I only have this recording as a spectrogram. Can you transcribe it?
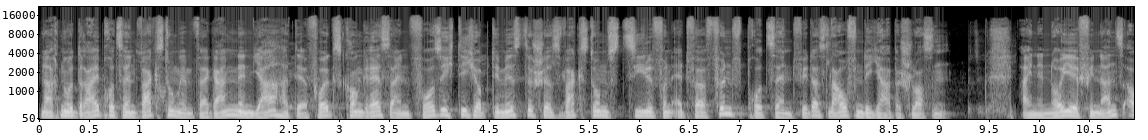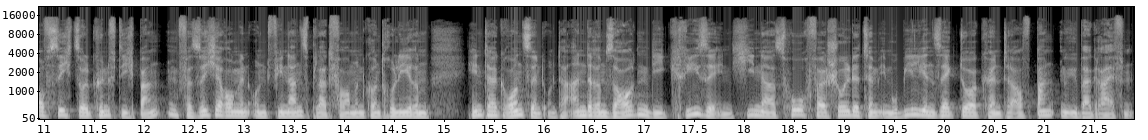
Nach nur drei Prozent Wachstum im vergangenen Jahr hat der Volkskongress ein vorsichtig optimistisches Wachstumsziel von etwa fünf Prozent für das laufende Jahr beschlossen. Eine neue Finanzaufsicht soll künftig Banken, Versicherungen und Finanzplattformen kontrollieren. Hintergrund sind unter anderem Sorgen, die Krise in Chinas hochverschuldetem Immobiliensektor könnte auf Banken übergreifen.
